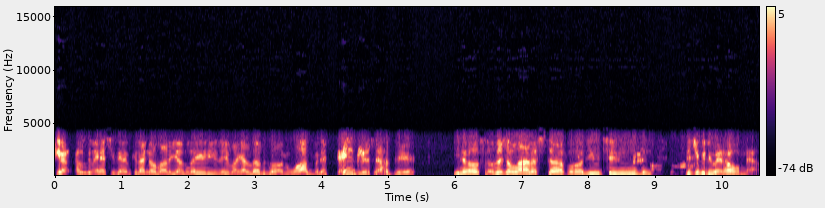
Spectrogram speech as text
Yeah, I was going to ask you that because I know a lot of young ladies. They're like, I love to go out and walk, but it's dangerous out there. You know, so there's a lot of stuff on YouTube and that you can do at home now.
